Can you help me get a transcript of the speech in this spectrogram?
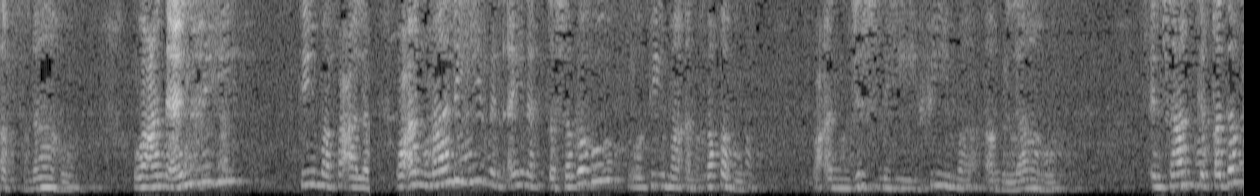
أفناه وعن علمه فيما فعل وعن ماله من أين اكتسبه وفيما أنفقه وعن جسمه فيما أبلاه انسان کے قدم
